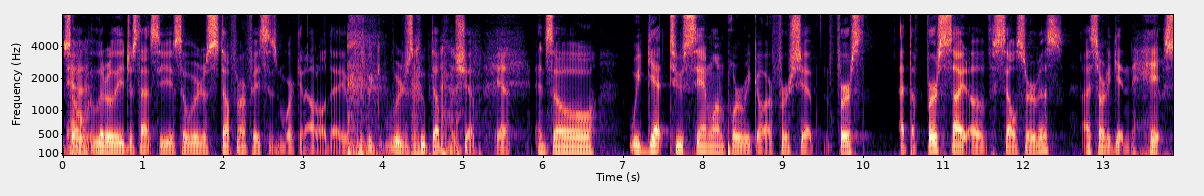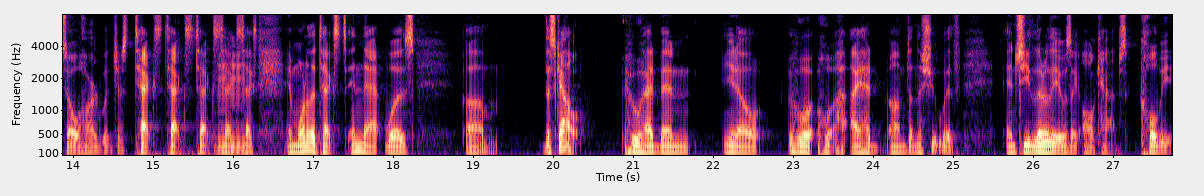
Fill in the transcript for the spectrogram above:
so Yeah. literally just at sea. So we're just stuffing our faces and working out all day because we we're just cooped up in the ship. Yeah. And so we get to San Juan, Puerto Rico, our first ship. First, at the first sight of cell service, I started getting hit so hard with just text, text, text, text, Mhm. text. And one of the texts in that was um, the scout who had been, you know, who, who I had um, done the shoot with. And she literally, it was like all caps Kolby,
